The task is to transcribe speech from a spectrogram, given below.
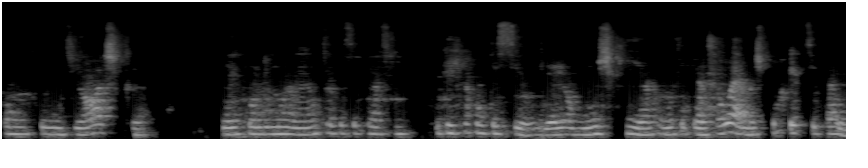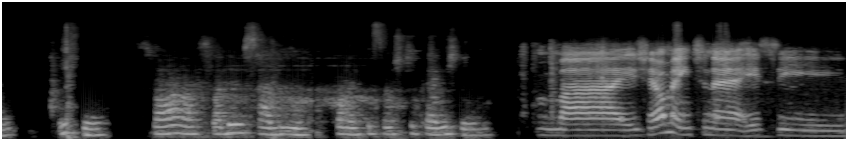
como um filme de Oscar, e aí quando não entra, você pensa, o que, que aconteceu? E aí alguns que entram, você pensa, ué, mas por que, que você está aí? Enfim, só, só Deus sabe como é que são os critérios dele. Mas realmente, né, esse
